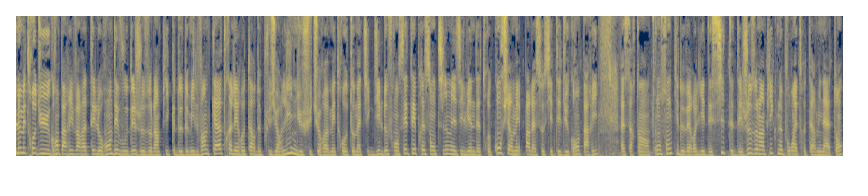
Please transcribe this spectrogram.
Le métro du Grand Paris va rater le rendez-vous des Jeux Olympiques de 2024. Les retards de plusieurs lignes du futur métro automatique d'Île-de-France étaient pressentis, mais ils viennent d'être confirmés par la Société du Grand Paris. Certains tronçons qui devaient relier des sites des Jeux Olympiques ne pourront être terminés à temps.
